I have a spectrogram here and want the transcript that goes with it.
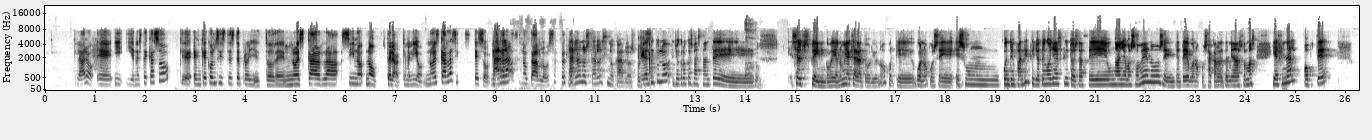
claro. eh, y, y en este caso, ¿qué- ¿en qué consiste este proyecto? De no es Carla, sino. No, espera, que me lío. No es Carla, si- eso. no es ¿Carla? sino Carlos. Carla no es Carla, sino Carlos. Pues ya el título yo creo que es bastante self-explaining, como diría, no muy aclaratorio, ¿no? Porque, bueno, pues eh, es un cuento infantil que yo tengo ya escrito desde hace un año más o menos, e intenté, bueno, pues sacarlo de determinadas formas y al final opté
